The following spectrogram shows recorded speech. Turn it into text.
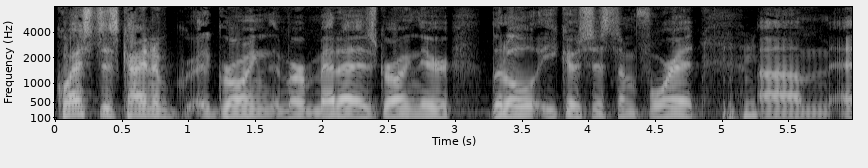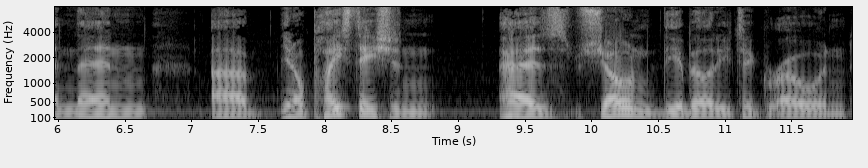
Quest is kind of growing, or Meta is growing their little ecosystem for it, mm-hmm. um, and then uh, you know PlayStation has shown the ability to grow and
